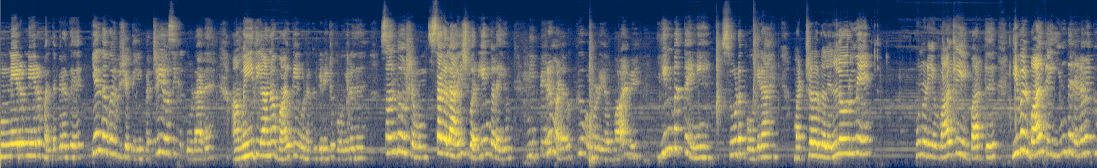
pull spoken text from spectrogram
முன்னேறும் நேரம் வந்த பிறகு எந்த ஒரு விஷயத்தையும் பற்றி யோசிக்க கூடாது. அமைதியான வாழ்க்கை உனக்கு கிடைக்க போகிறது. சந்தோஷமும் சகல ஐஸ்வர்யங்களையும் நீ பெரும் அளவுக்கு உன்னுடைய வாழ்வில் இன்பத்தை நீ சூட போகிறாய். மற்றவர்கள் எல்லோருமே உன்னுடைய வாழ்க்கையை பார்த்து இவள் வாழ்க்கை இந்த நிலைமைக்கு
